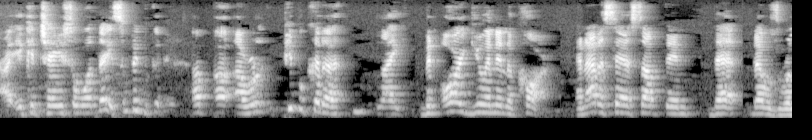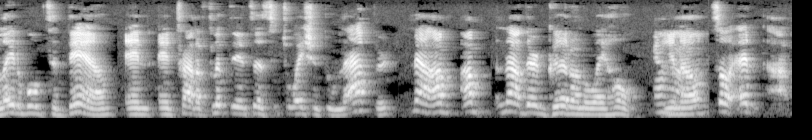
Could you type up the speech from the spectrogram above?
I, it could change to one day. Some people could, uh, uh, uh, people could have like been arguing in the car, and I'd have said something that that was relatable to them, and and try to flip it into a situation through laughter. Now I'm I'm now they're good on the way home, you Uh-huh. know. So and I,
